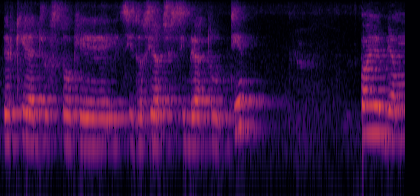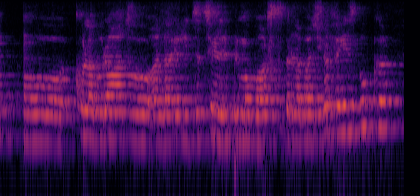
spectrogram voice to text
perché è giusto che il sito sia accessibile a tutti. Poi abbiamo collaborato alla realizzazione del primo post per la pagina Facebook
